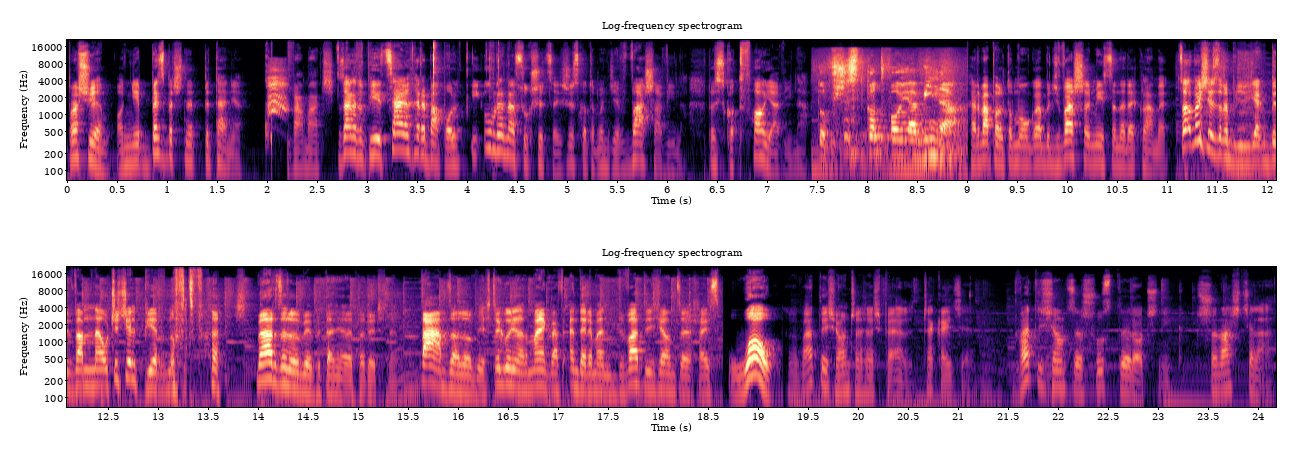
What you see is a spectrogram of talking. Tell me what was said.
Prosiłem o nie bezbeczne pytania. Kurwa mać. Zaraz wypiję cały herbapol i umrę na cukrzycę i wszystko to będzie wasza wina. To tylko twoja wina. To wszystko twoja wina. Herbapol to mogła być wasze miejsce na reklamę. Co byście zrobili, jakby wam nauczyciel piernął w twarz? Bardzo lubię pytania retoryczne. Bardzo lubię. Szczególnie od Minecraft Enderman 2006. Wow! 2006.pl. Czekajcie. 2006 rocznik. 13 lat.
